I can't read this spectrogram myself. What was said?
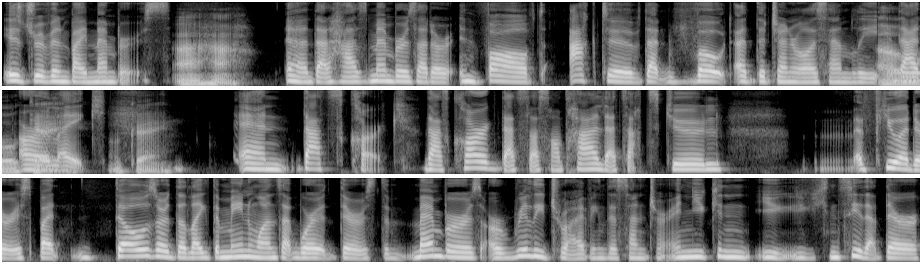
is driven by members. uh-huh Uh, that has members that are involved, active, that vote at the General Assembly, Oh, that are like okay and that's Clark. That's Clark. That's La Centrale. That's Articule. A few others, but those are the like the main ones that where there's the members are really driving the center, and you can you you can see that they're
